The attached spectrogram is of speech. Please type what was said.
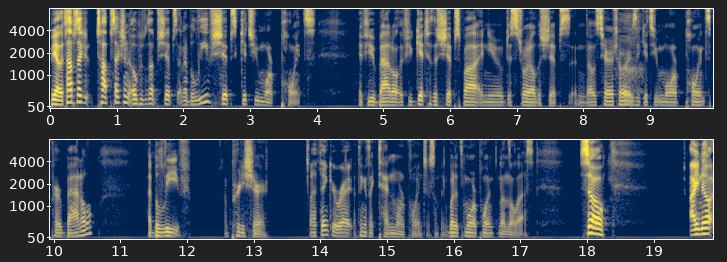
but yeah, the top section top section opens up ships, and I believe ships get you more points if you battle. If you get to the ship spot and you destroy all the ships in those territories, it gets you more points per battle. I believe. I'm pretty sure. I think you're right. I think it's like 10 more points or something, but it's more points nonetheless. So I know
